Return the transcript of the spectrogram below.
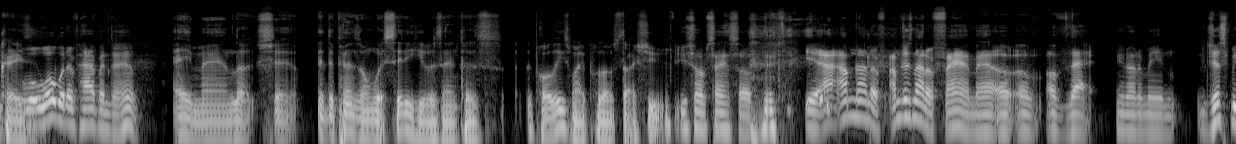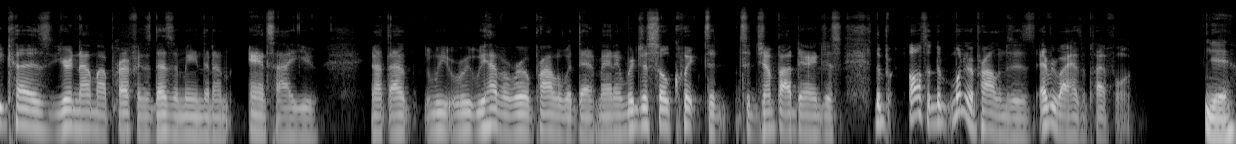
Crazy. well, what would have happened to him? hey, man, look, shit. It depends on what city he was in, because the police might pull up, start shooting. You see what I'm saying? So yeah, I, I'm not a. I'm just not a fan, man, of, of of that. You know what I mean? Just because you're not my preference doesn't mean that I'm anti you. You know, I thought we, we have a real problem with that, man, and we're just so quick to to jump out there and just. The, also, the, one of the problems is everybody has a platform. Yeah,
